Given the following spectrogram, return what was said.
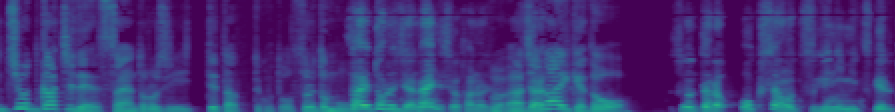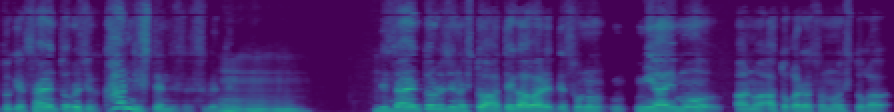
一応ガチでサイエントロジー行ってたってこと？それともサイエントロジーじゃないんですよ、彼女は。い。あじゃないけど、そうただ奥さんを次に見つけるときは、サイエントロジーが管理してるんですよ、すべて。うんうんうんで、サイエントロジーの人は当てがわれて、その見合いも、あの後からその人が、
